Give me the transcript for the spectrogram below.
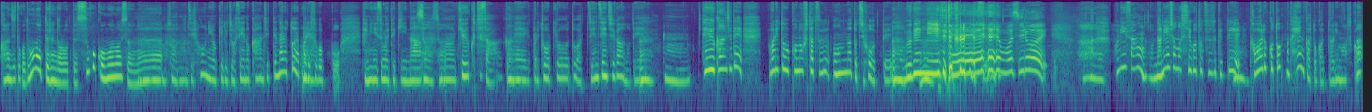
感じとかどうなってるんだろうってすごく思いましたよね。うん、そう、まあ、地方における女性の感じってなるとやっぱりすごくこう、うん、フェミニズム的なそうそう、うん、窮屈さがね、やっぱり東京とは全然違うので、うん。っていう感じで割とこの2つ女と地方って無限に出てくるんですよ、ね、えー、面白い。はい、堀井さんナレーションの仕事続けて変わること、うん、なんか変化とかってありますか？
